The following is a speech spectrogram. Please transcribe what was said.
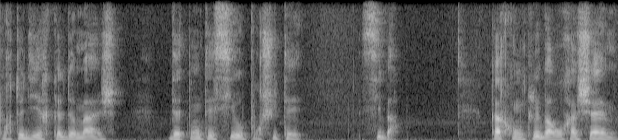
pour te dire quel dommage d'être monté si haut pour chuter si bas. Car conclut Baruch Hashem,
